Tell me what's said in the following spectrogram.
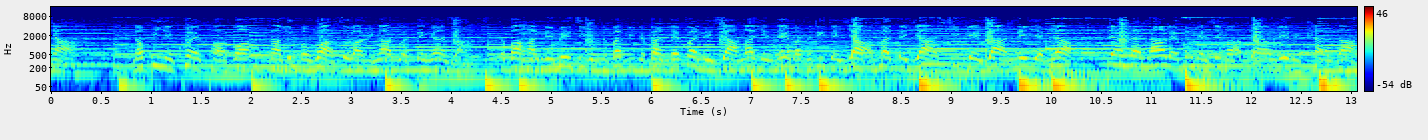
စုံတွေ့နေကြနောက်ပြီးရင်ခွဲခွာသွားဒါလူဘဝဆိုတာတွေငါအတွက်သင်ခန်းစာကဘာဟာနေမင်းကြီးကိုတပတ်ပြီးတပတ်လဲပတ်နေကြငါရင်ထဲမှာတတိတရအမတ်တရရှိခဲ့ရနေရမြပြန်လက်နားလည်မှုနဲ့ချင်းမှာအပြန်အောင်လေးတွေခံစား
